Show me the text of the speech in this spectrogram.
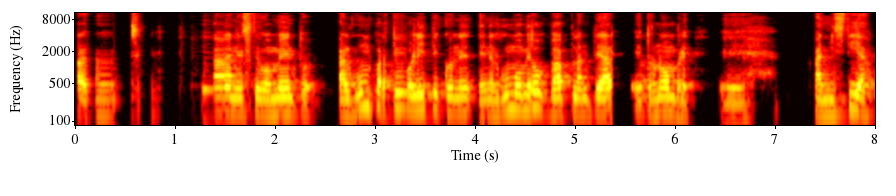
en este momento, algún partido político en, algún momento va a plantear otro nombre, eh, amnistía.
